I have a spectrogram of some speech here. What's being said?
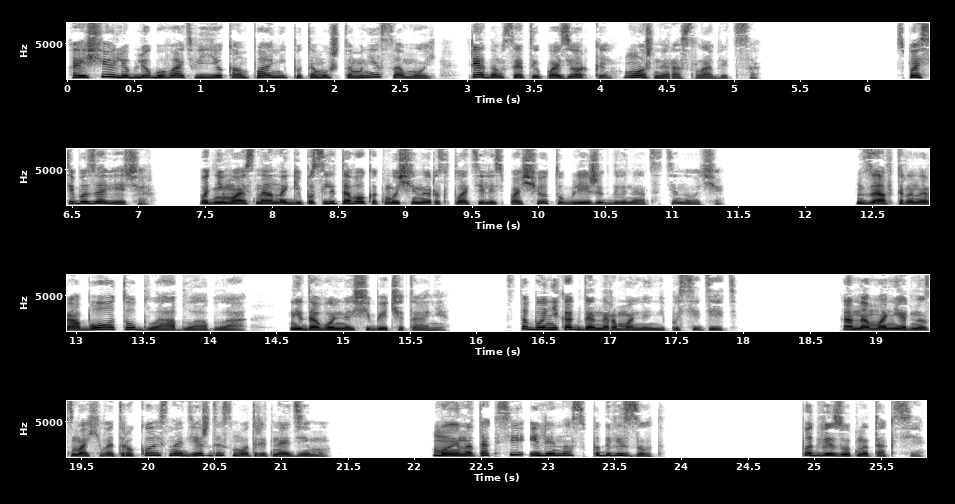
А еще я люблю бывать в ее компании, потому что мне самой, рядом с этой позеркой, можно расслабиться. Спасибо за вечер. Поднимаюсь на ноги после того, как мужчины расплатились по счету ближе к 12 ночи. Завтра на работу, бла-бла-бла. Недовольно щебечет Аня. С тобой никогда нормально не посидеть. Она манерно взмахивает рукой и с надеждой смотрит на Диму. «Мы на такси или нас подвезут?» «Подвезут на такси».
